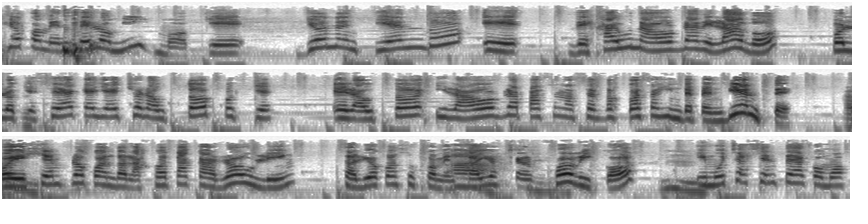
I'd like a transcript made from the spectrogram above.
yo comenté lo mismo, que yo no entiendo eh, dejar una obra de lado por lo que sea que haya hecho el autor, porque el autor y la obra pasan a ser dos cosas independientes. Por ah. ejemplo, cuando la J.K. Rowling salió con sus comentarios ah, transfóbicos mm. y mucha gente era como,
